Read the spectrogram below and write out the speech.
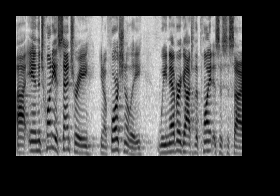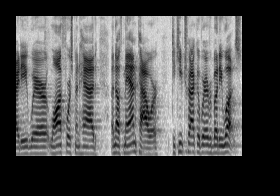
Uh, in the 20th century, you know, fortunately, we never got to the point as a society where law enforcement had enough manpower to keep track of where everybody was.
